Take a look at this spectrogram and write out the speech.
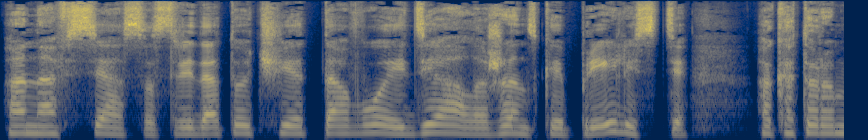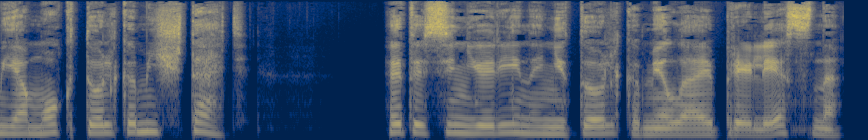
Она вся сосредоточие того идеала женской прелести, о котором я мог только мечтать. Эта сеньорина не только мила и прелестна,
